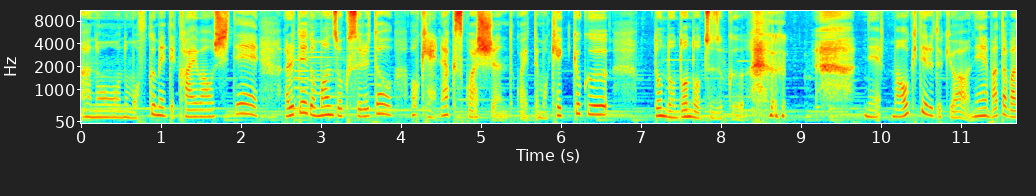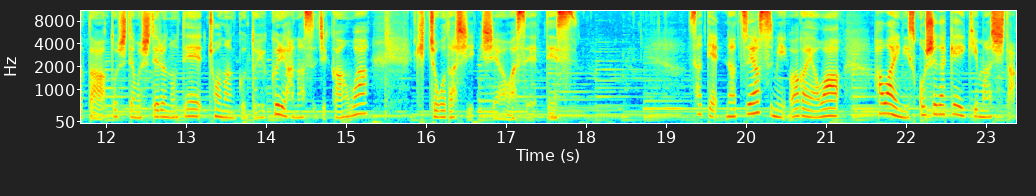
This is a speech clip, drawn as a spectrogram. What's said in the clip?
あののも含めて会話をしてある程度満足すると OK next question とか言っても結局どんどんどんどん続く。ねまあ起きてる時はねバタバタとしてもしてるので長男くんとゆっくり話す時間は貴重だし幸せです。さて夏休み我が家はハワイに少しだけ行きました。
